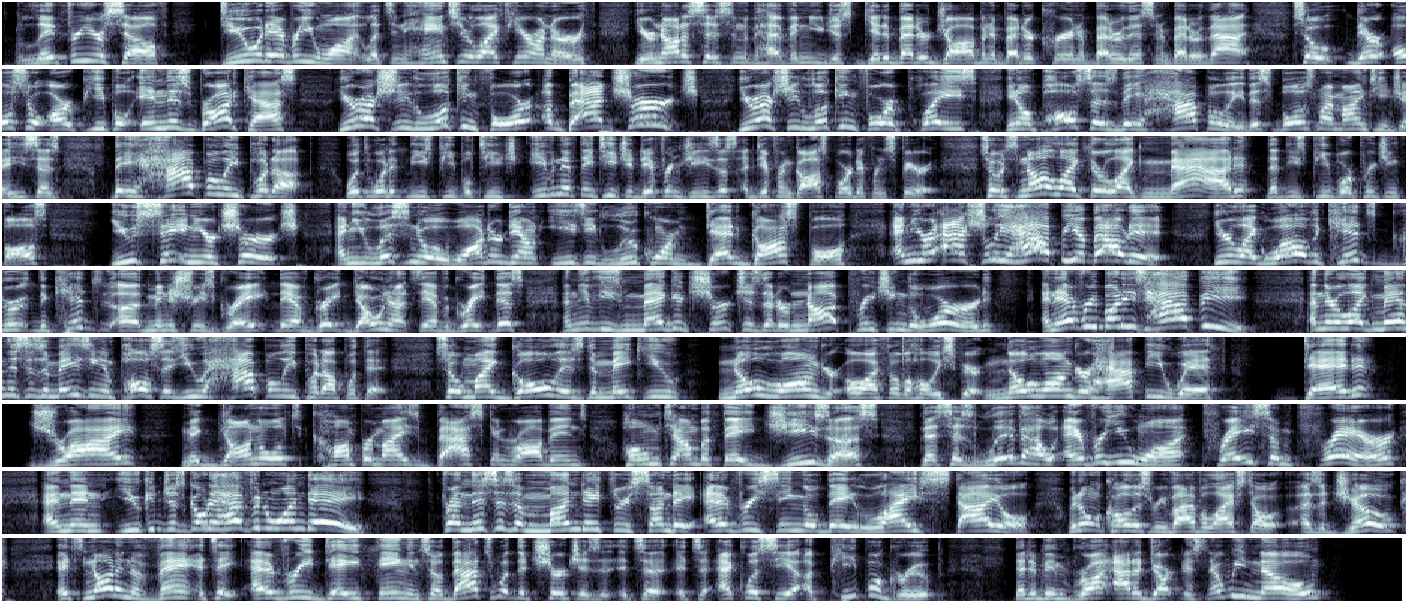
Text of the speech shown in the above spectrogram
live for yourself, do whatever you want. Let's enhance your life here on earth. You're not a citizen of heaven. You just get a better job and a better career and a better this and a better that. So there also are people in this broadcast. You're actually looking for a bad church. You're actually looking for a place. You know, Paul says they happily, this blows my mind, TJ. He says they happily put up with what these people teach, even if they teach a different Jesus, a different gospel, or a different spirit. So it's not like they're like mad that these people are preaching false. You sit in your church and you listen to a watered down, easy, lukewarm, dead gospel, and you're actually happy about it. You're like, well, the kids, the kids uh, ministry is great. They have great donuts. They have a great this, and they have these mega churches that are not preaching the word, and everybody's happy. And they're like, man, this is amazing. And Paul says, you happily put up with it. So my goal is to make you no longer, oh, I feel the Holy Spirit, no longer happy with dead, dry, McDonald's, compromise, Baskin Robbins, hometown buffet, Jesus that says live however you want, pray some prayer, and then you can just go to heaven one day. Friend, this is a Monday through Sunday, every single day lifestyle. We don't call this revival lifestyle as a joke. It's not an event, it's a everyday thing. And so that's what the church is. It's a it's an ecclesia, a people group that have been brought out of darkness. Now we know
